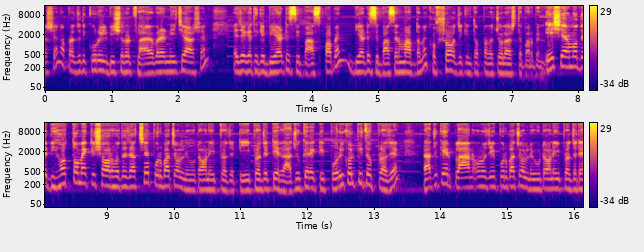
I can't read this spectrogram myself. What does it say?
আসেন, আপনারা যদি কুড়িল বিশ্ব রোড ফ্লাইওভারের নিচে আসেন, এই জায়গা থেকে বিআরটিসি বাস পাবেন। বিআরটিসি বাসের মাধ্যমে খুব সহজে কিন্তু আপনারা চলে আসতে পারবেন। এশিয়ার মধ্যে বৃহত্তম একটি শহর হতে যাচ্ছে পূর্বাচল নিউ টাউন এই প্রজেক্টটি এই প্রজেক্টটি রাজুকের একটি পরিকল্পিত প্রজেক্ট রাজুকের প্ল্যান অনুযায়ী পূর্বাচল নিউটাউন এই প্রজেক্টে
